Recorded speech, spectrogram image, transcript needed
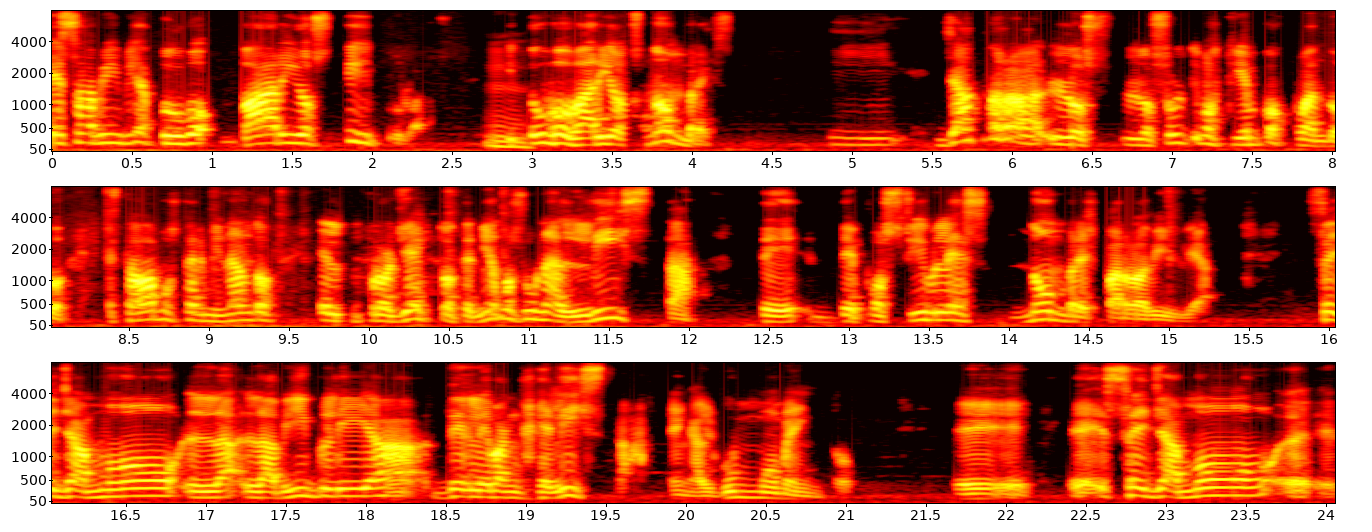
esa Biblia tuvo varios títulos y mm. tuvo varios nombres. Y ya para los, los últimos tiempos, cuando estábamos terminando el proyecto, teníamos una lista de, de posibles nombres para la Biblia. Se llamó la, la Biblia del Evangelista en algún momento. Eh, eh, se llamó, eh,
